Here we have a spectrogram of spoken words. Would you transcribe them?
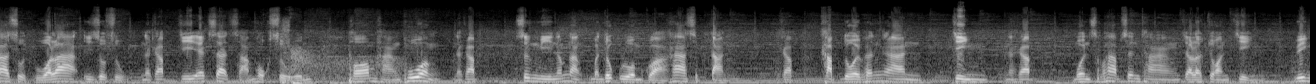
ล่าสุดหัวลาก Isuzu นะครับ GXZ 360 พร้อมหางพ่วงนะครับซึ่งมีน้ำหนักบรรทุกรวมกว่า 50 ตันนะครับขับโดยพนักงานจริงนะครับบนสภาพเส้นทางจราจรจริง วิ่ง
